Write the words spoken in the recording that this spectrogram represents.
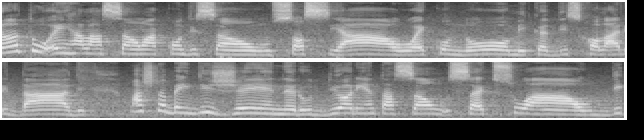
tanto em relação à condição social, econômica, de escolaridade, mas também de gênero, de orientação sexual, de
